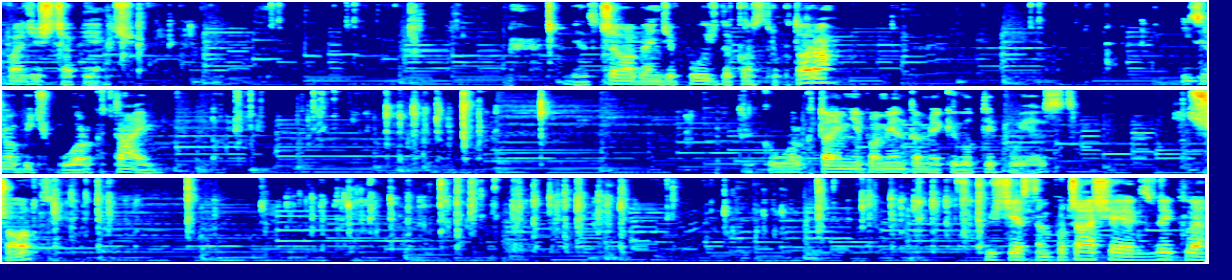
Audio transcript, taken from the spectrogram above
25. Więc trzeba będzie pójść do konstruktora i zrobić work time. Tylko work time nie pamiętam jakiego typu jest. Short. Oczywiście jestem po czasie, jak zwykle.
